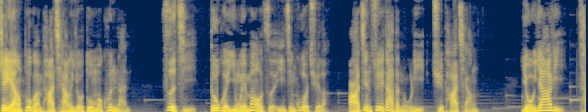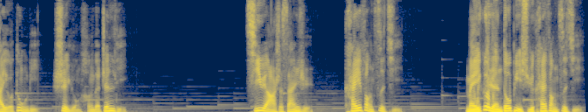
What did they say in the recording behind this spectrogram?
这样不管爬墙有多么困难，自己都会因为帽子已经过去了而尽最大的努力去爬墙。有压力才有动力，是永恒的真理。七月二十三日，开放自己，每个人都必须开放自己，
